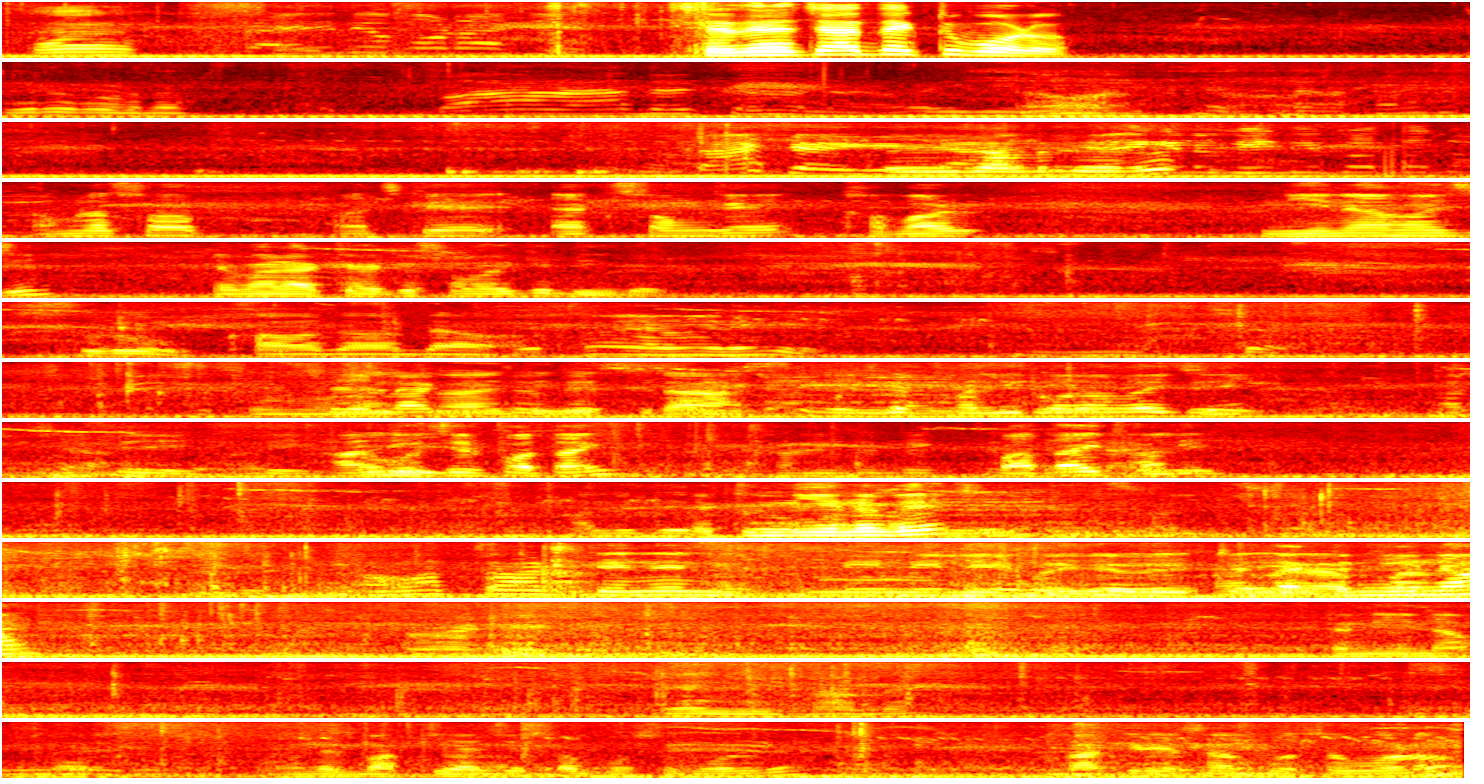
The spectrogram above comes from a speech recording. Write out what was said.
হ্যাঁ সেদিনের চাইতে একটু বড়। এটা করে দাও। এই জালটা নিয়ে আমরা সব আজকে একসঙ্গে খাবার নিয়ে নেওয়া হয়েছে। এবার একে একে সবাইকে দিয়ে দেবো। শুরু খাওয়া দাওয়া। দেওয়া থালি করা হয়েছে? কাগজের পাতায়? পাতায় একটু নিয়ে নেবে? আমার তো আর টেনে নিয়ে নিলেই হয়ে যাবে। একটা নিয়ে নাও। এটা নিয়ে নাও। এই নিতে হবে। আমাদের বাকি আছে সব বসে পড়বে। বাকিরা সব বসে বড়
